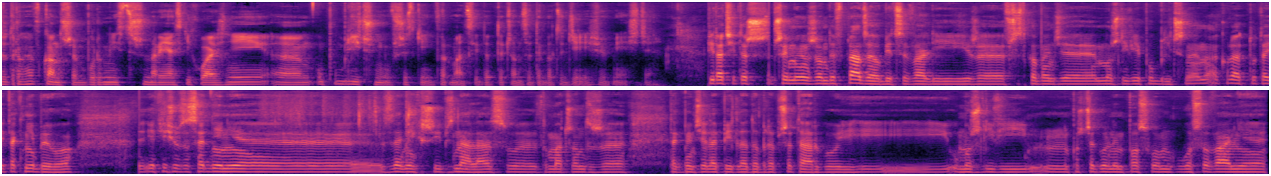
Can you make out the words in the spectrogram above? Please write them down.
To trochę w kontrze. Burmistrz Mariańskich Łaźni um, upublicznił wszystkie informacje dotyczące tego, co dzieje się w mieście. Piraci też przejmując rządy w Pradze obiecywali, że wszystko będzie możliwie publiczne. No akurat tutaj tak nie było. Jakieś uzasadnienie Zdenek Szyb znalazł, tłumacząc, że tak będzie lepiej dla dobra przetargu i umożliwi mm, poszczególnym posłom głosowanie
